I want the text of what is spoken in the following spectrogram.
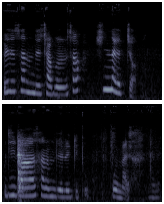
그래서 사람들 잡으면서 신나겠죠? 우리가 사람들에게도 물 마시는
